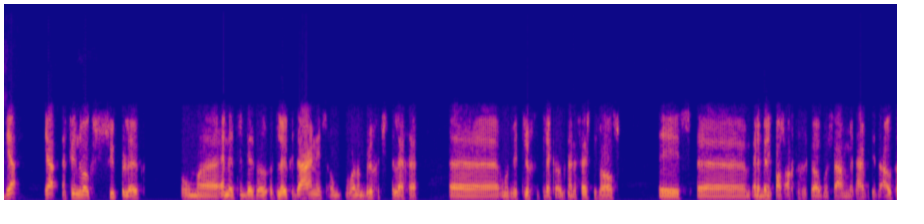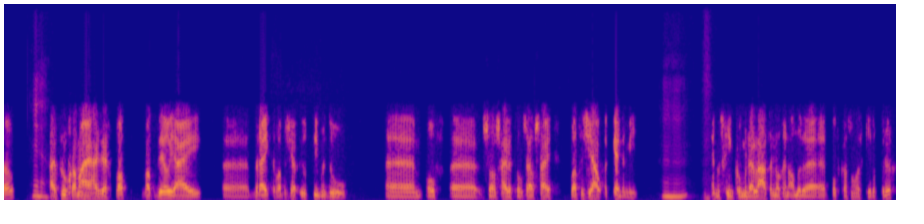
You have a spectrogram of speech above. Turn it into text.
Ja, ja, en vinden we ook super leuk. Om, uh, en het, het, leuke daarin is om gewoon een bruggetje te leggen. Uh, om het weer terug te trekken ook naar de festivals. Is, uh, en daar ben ik pas achter gekomen samen met Hubert in de auto. Ja. Hij vroeg aan mij, hij zegt, wat, wat wil jij bereiken? Wat is jouw ultieme doel? Ehm, of zoals hij dat dan zelf zei, wat is jouw academy? Mm -hmm. En misschien komen we daar later nog in andere podcasts nog een keer op terug.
